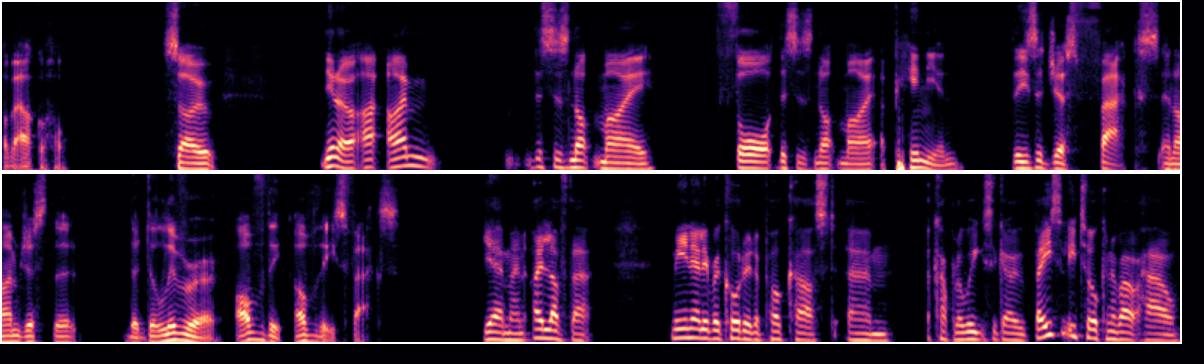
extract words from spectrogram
of alcohol. So, you know, I, I'm, this is not my thought. This is not my opinion. These are just facts, and I'm just the the deliverer of the of these facts. Yeah, man, I love that. Me and Ellie recorded a podcast um, a couple of weeks ago, basically talking about how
